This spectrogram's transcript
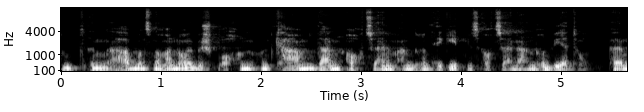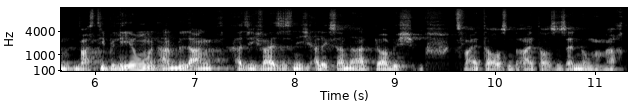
und äh, haben uns nochmal neu besprochen und kamen dann auch zu einem anderen Ergebnis, auch zu einer anderen Wertung. Ähm, was die Belehrungen anbelangt, also ich weiß es nicht, Alexander hat, glaube ich, 2000, 3000 Sendungen gemacht.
